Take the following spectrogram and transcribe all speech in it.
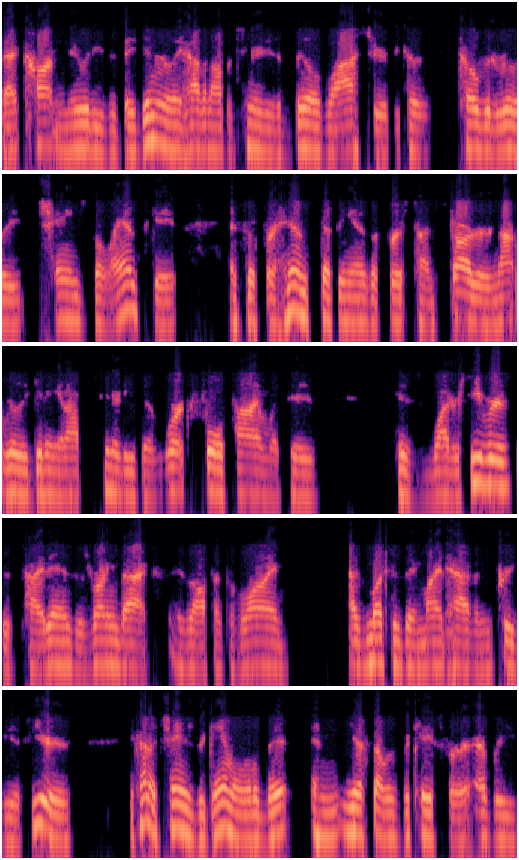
that continuity that they didn't really have an opportunity to build last year because COVID really changed the landscape. And so for him, stepping in as a first time starter, not really getting an opportunity to work full time with his his wide receivers, his tight ends, his running backs, his offensive line, as much as they might have in previous years, it kind of changed the game a little bit. And yes, that was the case for every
